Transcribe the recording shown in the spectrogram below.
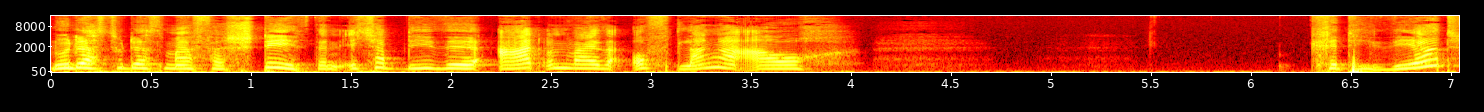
Nur, dass du das mal verstehst, denn ich habe diese Art und Weise oft lange auch kritisiert,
